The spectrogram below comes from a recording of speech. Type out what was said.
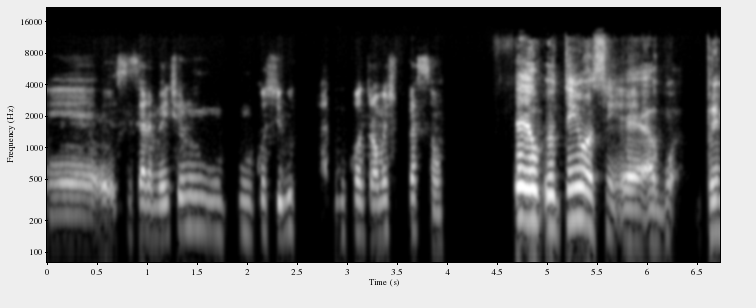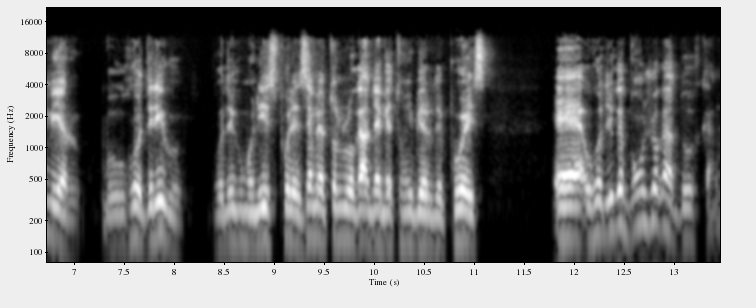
É, sinceramente, eu não, não, consigo encontrar uma explicação. É, eu, eu tenho, assim, é, algum... primeiro, o Rodrigo, Rodrigo Muniz, por exemplo, eu estou no lugar do Everton Ribeiro depois. É, o Rodrigo é bom jogador, cara.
